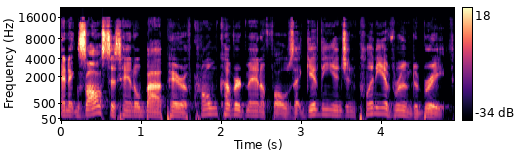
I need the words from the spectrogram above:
An exhaust is handled by a pair of chrome covered manifolds that give the engine plenty of room to breathe.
